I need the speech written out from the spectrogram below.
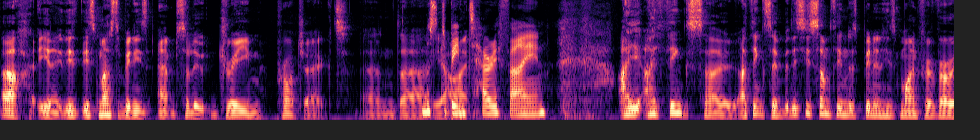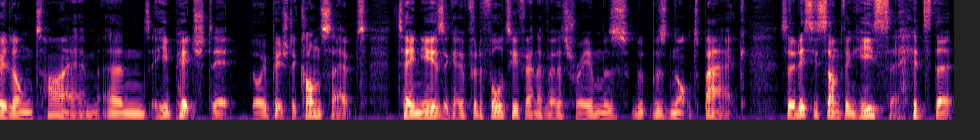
oh, you know, this must have been his absolute dream project, and uh, must yeah, have been I, terrifying. I, I think so. I think so. But this is something that's been in his mind for a very long time, and he pitched it or he pitched a concept ten years ago for the 40th anniversary and was was knocked back. So this is something he said that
